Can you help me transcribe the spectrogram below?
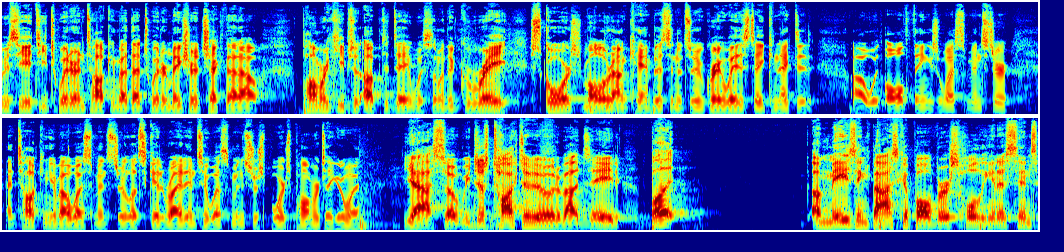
WCAT Twitter and talking about that Twitter. Make sure to check that out. Palmer keeps it up to date with some of the great scores from all around campus, and it's a great way to stay connected uh, with all things Westminster. And talking about Westminster, let's get right into Westminster sports. Palmer, take it away. Yeah, so we just talked a bit about Zade, but amazing basketball versus Holy Innocents.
